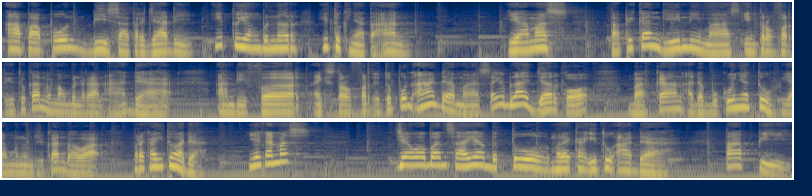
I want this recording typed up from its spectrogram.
apa pun bisa terjadi. Itu yang benar, itu kenyataan. Ya mas, tapi kan gini mas, introvert itu kan memang beneran ada ambivert, extrovert itu pun ada mas. Saya belajar kok. Bahkan ada bukunya tuh yang menunjukkan bahwa mereka itu ada. Iya kan mas? Jawaban saya betul, mereka itu ada. Tapi,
